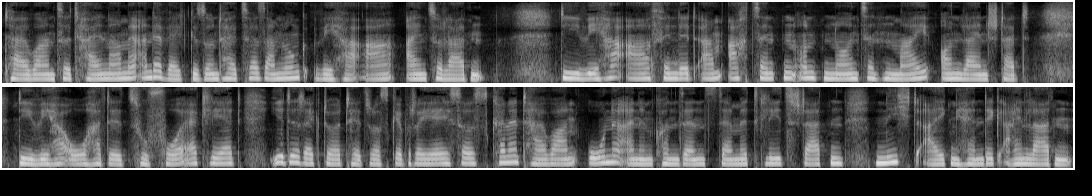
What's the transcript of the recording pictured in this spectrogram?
Taiwan zur Teilnahme an der Weltgesundheitsversammlung WHA einzuladen. Die WHA findet am 18. und 19. Mai online statt. Die WHO hatte zuvor erklärt, ihr Direktor Tedros Ghebreyesus könne Taiwan ohne einen Konsens der Mitgliedstaaten nicht eigenhändig einladen.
